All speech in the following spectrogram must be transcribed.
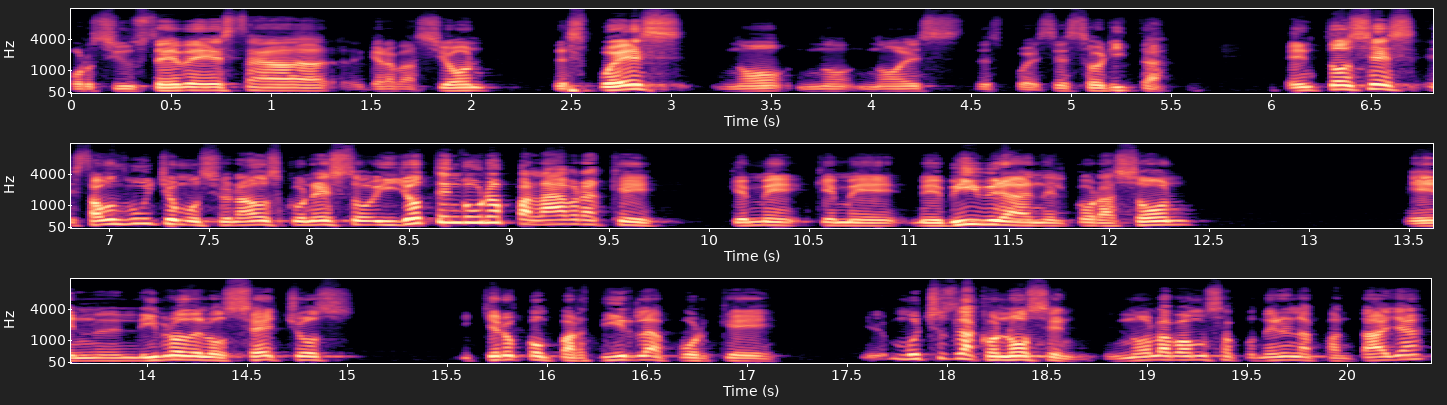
por si usted ve esta grabación después, no, no, no es después, es ahorita. Entonces, estamos muy emocionados con esto y yo tengo una palabra que, que, me, que me, me vibra en el corazón en el libro de los Hechos y quiero compartirla porque muchos la conocen, no la vamos a poner en la pantalla,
